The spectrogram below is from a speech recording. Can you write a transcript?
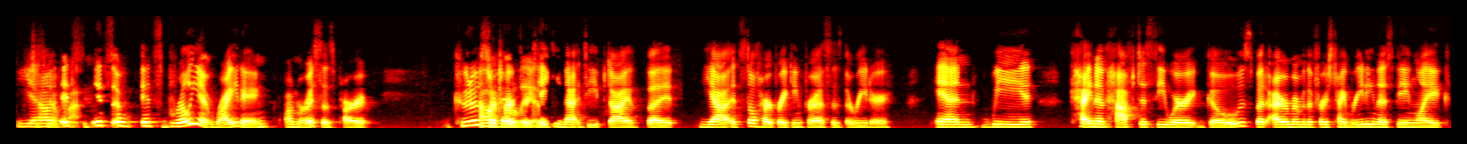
Yeah, no it's fun. it's a it's brilliant writing on Marissa's part. Kudos Oh, to her totally for is. taking that deep dive, but yeah, it's still heartbreaking for us as the reader. And we kind of have to see where it goes, but I remember the first time reading this being like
